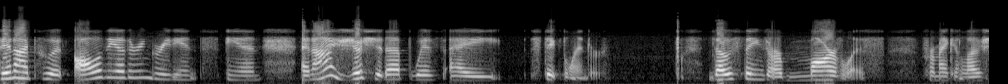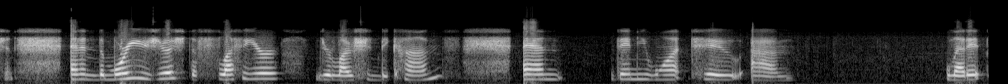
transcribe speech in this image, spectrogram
Then I put all of the other ingredients in, and I zhush it up with a stick blender. Those things are marvelous for making lotion. And the more you zhush, the fluffier your lotion becomes. And then you want to um, let it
